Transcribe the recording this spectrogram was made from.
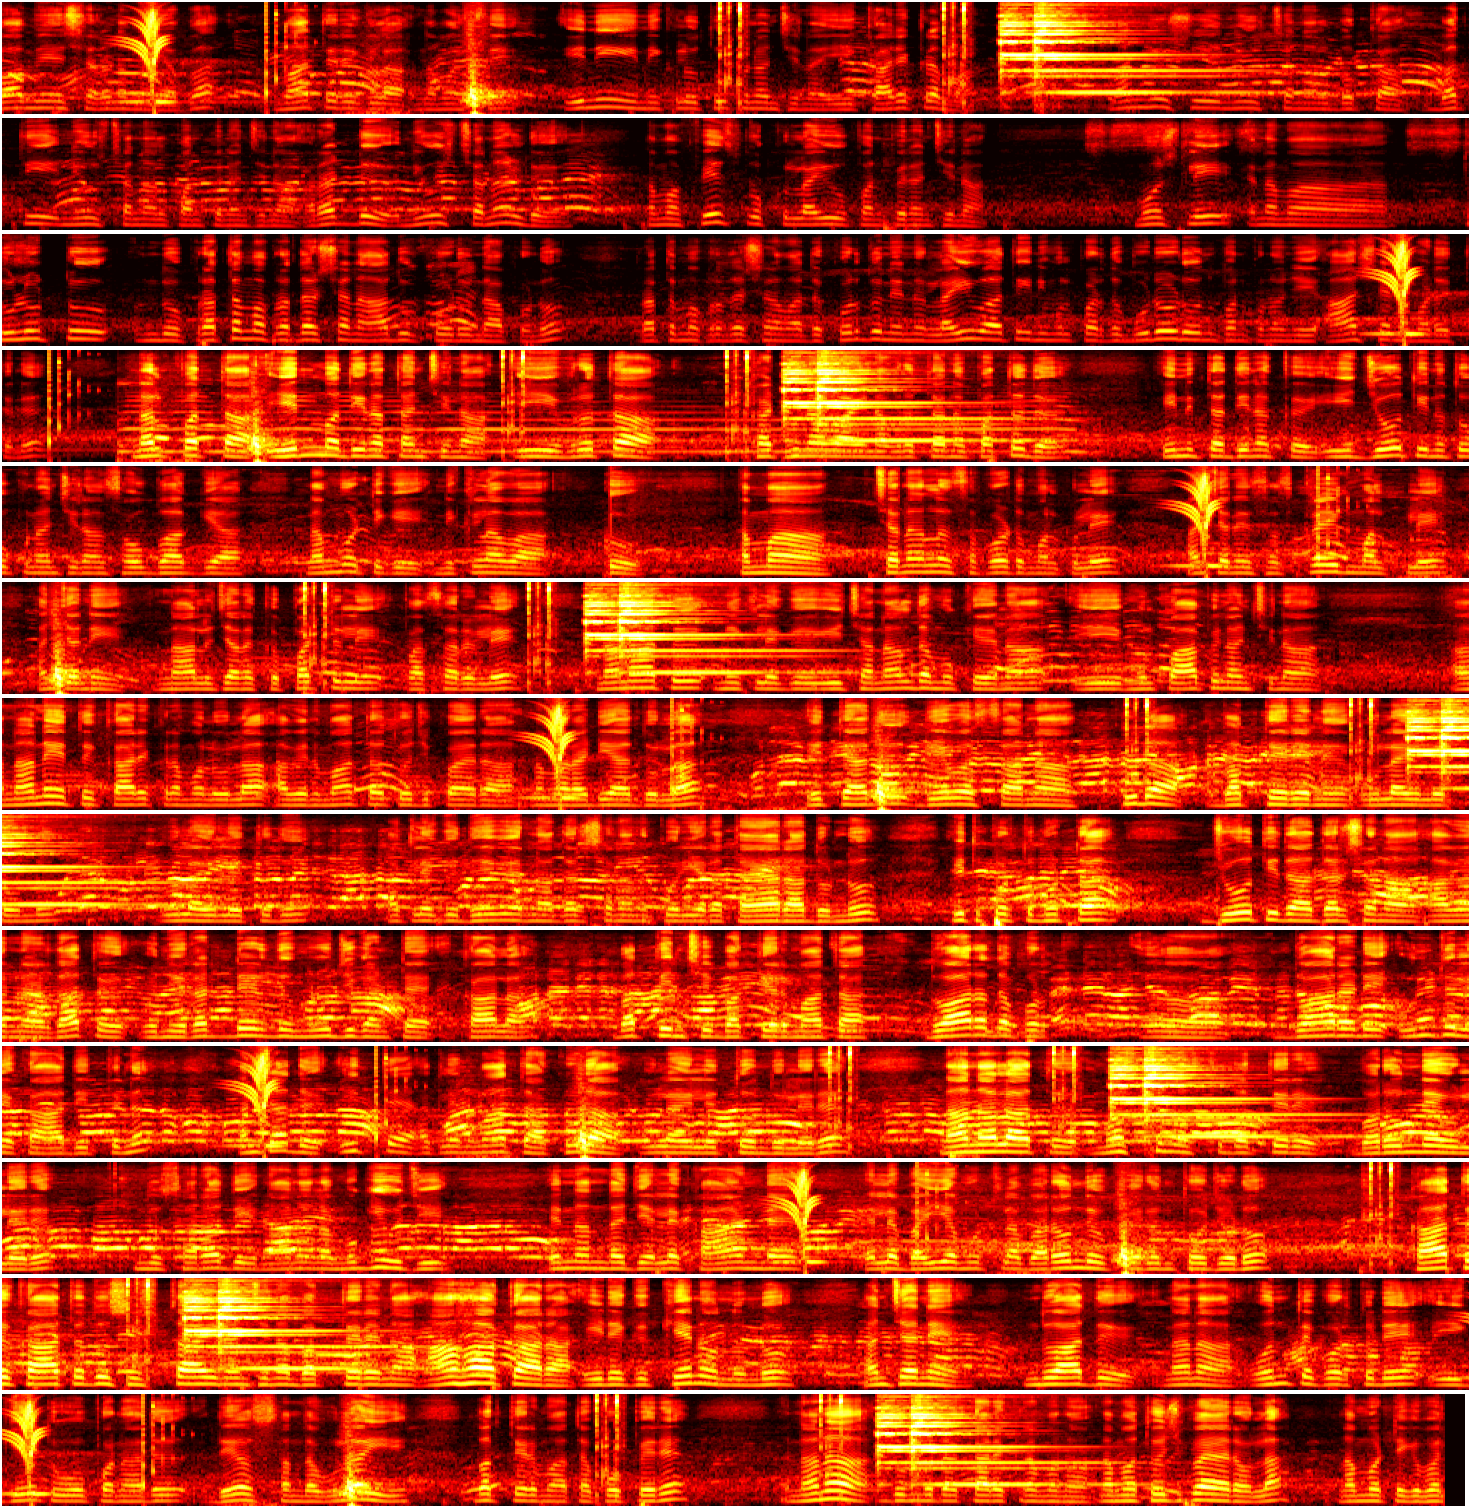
ಸ್ವಾಮಿ ಶರಣಪ್ಪ ಮಾತೆರೆಗ್ಲ ನಮಸ್ತೆ. ಇನಿ ನಿಕ್ಲು ತೂಪಿನಂಚಿನ ಈ ಕಾರ್ಯಕ್ರಮ ಮಂಜುಶ್ರೀ ನ್ಯೂಸ್ ಚಾನಲ್ ಬೊಕ್ಕ, ಭಕ್ತಿ ನ್ಯೂಸ್ ಚಾನಲ್ ಪನ್ಪಿನಂಚಿನ ರಡ್ ನ್ಯೂಸ್ ಚಾನಲ್ ನಮ್ಮ ಫೇಸ್ಬುಕ್ ಲೈವ್ ಪನ್ಪಿನಂಚಿನ. ಮೋಸ್ಟ್ಲಿ ನಮ್ಮ ತುಳುಟ್ಟು ಒಂದು ಪ್ರಥಮ ಪ್ರದರ್ಶನ ಆದು ಕೊಡು ನಾಪುಂಡು ಪ್ರಥಮ ಪ್ರದರ್ಶನವಾದ ಕೊರ್ದು ನೀನು ಲೈವ್ ಆತಿ ನಿಮ್ಮ ಪಡೆದ ಬುಡೋಡು ಅಂತ ಪನ್ಪನೊಂಜಿ ಆಶಯ ಮಾಡುತ್ತೇನೆ. ನಲ್ಪತ್ತ ಎನ್ಮ ದಿನ ತಂಚಿನ ಈ ವೃತ ಕಠಿಣವಾಯಿನ ವೃತನ ಪತ್ತದ ಇನ್ನಿತ ದಿನಕ್ಕೆ ಈ ಜ್ಯೋತಿನ ತೂಪುನಂಚಿನ ಸೌಭಾಗ್ಯ ನಮ್ಮೊಟ್ಟಿಗೆ ನಿಖಿಲವ. ನಮ್ಮ ಚಾನಲ್ನ ಸಪೋರ್ಟ್ ಮಲ್ಪಲೆ ಅಂಚನೆ ಸಬ್ಸ್ಕ್ರೈಬ್ ಮಲ್ಪಲೆ ಅಂಚನೆ ನಾಲ್ಕು ಜನಕ್ಕೆ ಪಟ್ಟಲೆ, ಪಸರಲೆ. ನನಾತೆ ನಿಕ್ಲೆಗೆ ಈ ಚಾನಲ್ದ ಮುಖೇನ, ಈ ಮುಲ್ಪ ಆಪಿನಂಚಿನ ನಾನೇತ್ ಕಾರ್ಯಕ್ರಮಲುಲ್ಲ ಅವೇನು ಮಾತ ತೋಜಿಪಾಯರ ನಮ್ಮ ರೆಡಿಯಾದುಲ್ಲ ಇತ್ಯಾದಿ ದೇವಸ್ಥಾನ ಕೂಡ ಭಕ್ತರೇನು ಉಲ ಉಲಾಯಿಲೆತ್ತದು. ಅಕ್ಲೆಗ್ ದೇವಿಯರನ್ನ ದರ್ಶನ ಕೊರಿಯರ ತಯಾರಾದುಂಡು. ಇದು ಪೊರ್ತು ಮುಟ್ಟ ಜ್ಯೋತಿದ ದರ್ಶನ ಅವೆನ್ನರ್ದಾತ್ ಒಂಜಿ ರಡ್ಡೆರ್ದು ಮೂಜಿ ಗಂಟೆ ಕಾಲ ಬತ್ತಿಂಚಿ ಭಕ್ತಿಯರ್ ಮಾತ ದ್ವಾರದ ಪೊರ್ ದ್ವಾರಡೆ ಉಂದು ಲೆಕ್ಕ ಆದಿತ್ತಿನ ಅಂಚದ್ ಇತ್ತೆ ಅಕ್ಲೆನ್ ಮಾತ ಕೂಡ ಉಲಾಯಿಲೆತ್ತೊಂದುಲ್ಲೆರ್ ನಾನಲಾತ್ ಮಸ್ತ್ ಮಸ್ತ್ ಭಕ್ತೇರ್ ಬರೊಂದೇ ಉಲ್ಲೆರ್. ಒಂದು ಸರದಿ ನಾನಲ ಮುಗಿಯುಜಿ. ಎನ್ನಂದಾಜಿ ಎಲ್ಲೆ ಕಾಂಡೆ, ಎಲ್ಲೆ ಬಯ್ಯ ಮುಟ್ಲ ಬರೊಂದೆ ಉಪ್ಪೇರನ್ ತೋಜೋಡು. ಕಾತು ಕಾತದು ಸುಸ್ತಾಯಿ ನಂಚಿನ ಭಕ್ತರಿನ ಆಹಾಕಾರ ಈಡೆಗೆ ಕೇನೊಂದುಂಡು. ಅಂಚನೆ ಇಂದು ಆದ್ ನನ ಒಂತೆ ಪೊರ್ತುಡೆ ಈ ಗೇಟ್ ಓಪನ್ ಆದ್ ದೇವಸ್ಥಾನದ ಉಲಾಯಿ ಭಕ್ತರ ಮಾತ ಪೋಪೆರೆ. ನನ ದುಂಬದ ಕಾರ್ಯಕ್ರಮನ ನಮ್ಮ ತೋಜಿಪಾಯರವಲ್ಲ, ನಮ್ಮೊಟ್ಟಿಗೆ ಬನ್ನಿ.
